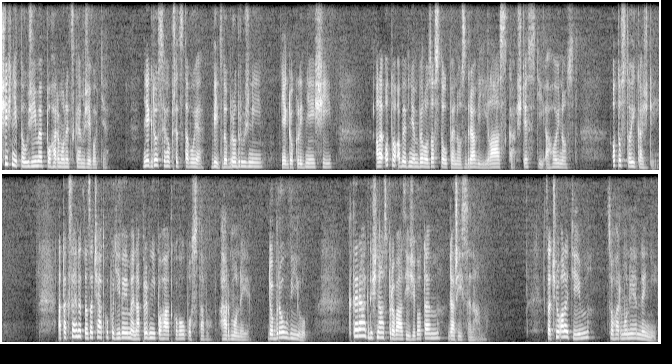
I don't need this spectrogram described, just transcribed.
Všichni toužíme po harmonickém životě. Někdo si ho představuje víc dobrodružný, někdo klidnější, ale o to, aby v něm bylo zastoupeno zdraví, láska, štěstí a hojnost, o to stojí každý. A tak se hned na začátku podívejme na první pohádkovou postavu, harmonii, dobrou vílu, která, když nás provází životem, daří se nám. Začnu ale tím, co harmonie není.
